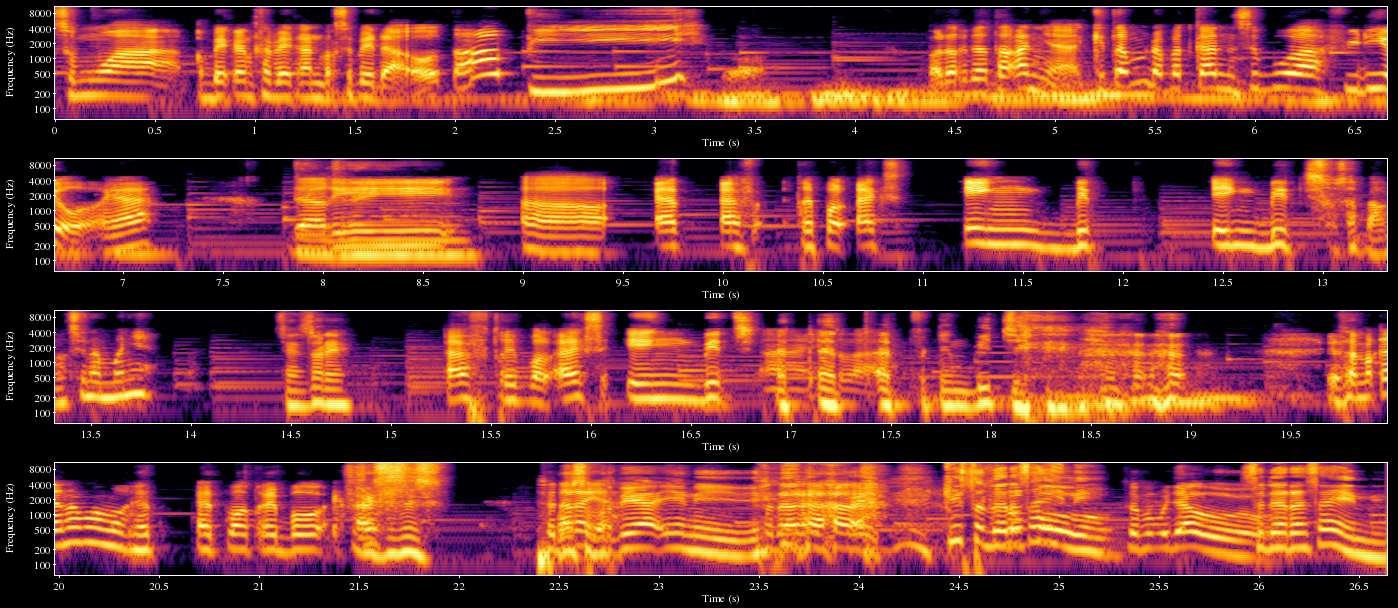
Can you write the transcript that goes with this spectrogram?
Semua kebaikan-kebaikan bersepeda. Oh tapi pada kenyataannya kita mendapatkan sebuah video ya dari eh, at f triple x ing bit ing beach susah banget sih namanya sensor ya f triple x ing beach nah, at, at, itulah. at fucking beach ya sama kayak nama lo at, at triple x Akses. Oh, Saudara ya? seperti ya ini. Saudara. Kayak saudara saya ini. Sepupu jauh. Saudara saya ini.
